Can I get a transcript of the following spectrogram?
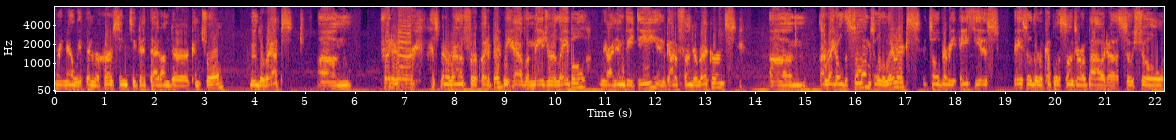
Right now, we've been rehearsing to get that under control, under wraps. Um, Predator has been around for quite a bit. We have a major label. We are an MVD and God of Thunder Records. Um, I write all the songs, all the lyrics. It's all very atheist based, although a couple of songs are about uh, social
